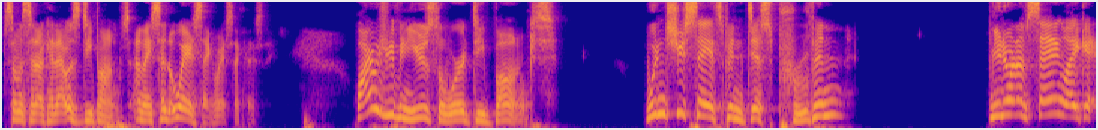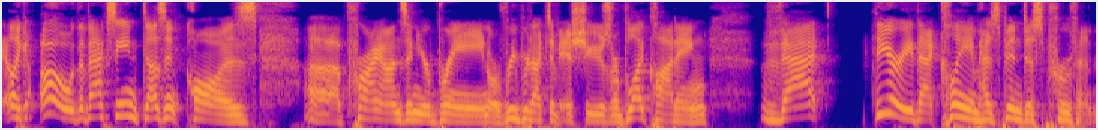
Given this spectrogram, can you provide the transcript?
Someone said, okay, that was debunked. And I said, oh, wait a second, wait a second, wait a second. Why would you even use the word debunked? Wouldn't you say it's been disproven? You know what I'm saying? Like, like, oh, the vaccine doesn't cause uh, prions in your brain or reproductive issues or blood clotting. That theory, that claim has been disproven.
